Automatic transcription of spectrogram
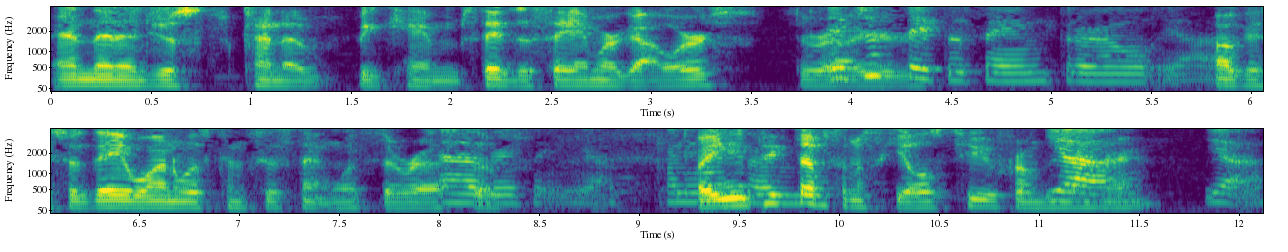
And then it just kind of became stayed the same or got worse throughout. It just your- stayed the same throughout. Yeah. Okay, so day one was consistent with the rest of. Everything. Yeah. But you from- picked up some skills too from them, Yeah. right? Yeah.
